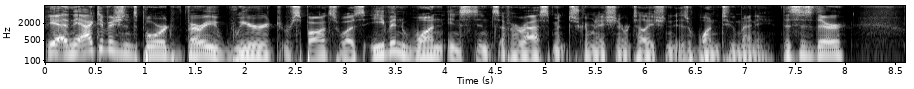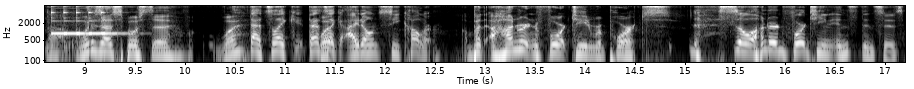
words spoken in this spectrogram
Yeah, and the Activision's board very weird response was even one instance of harassment, discrimination, or retaliation is one too many. This is their. Ah. What is that supposed to? What? That's like that's What? like I don't see color. But 114 reports. So 114 instances.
